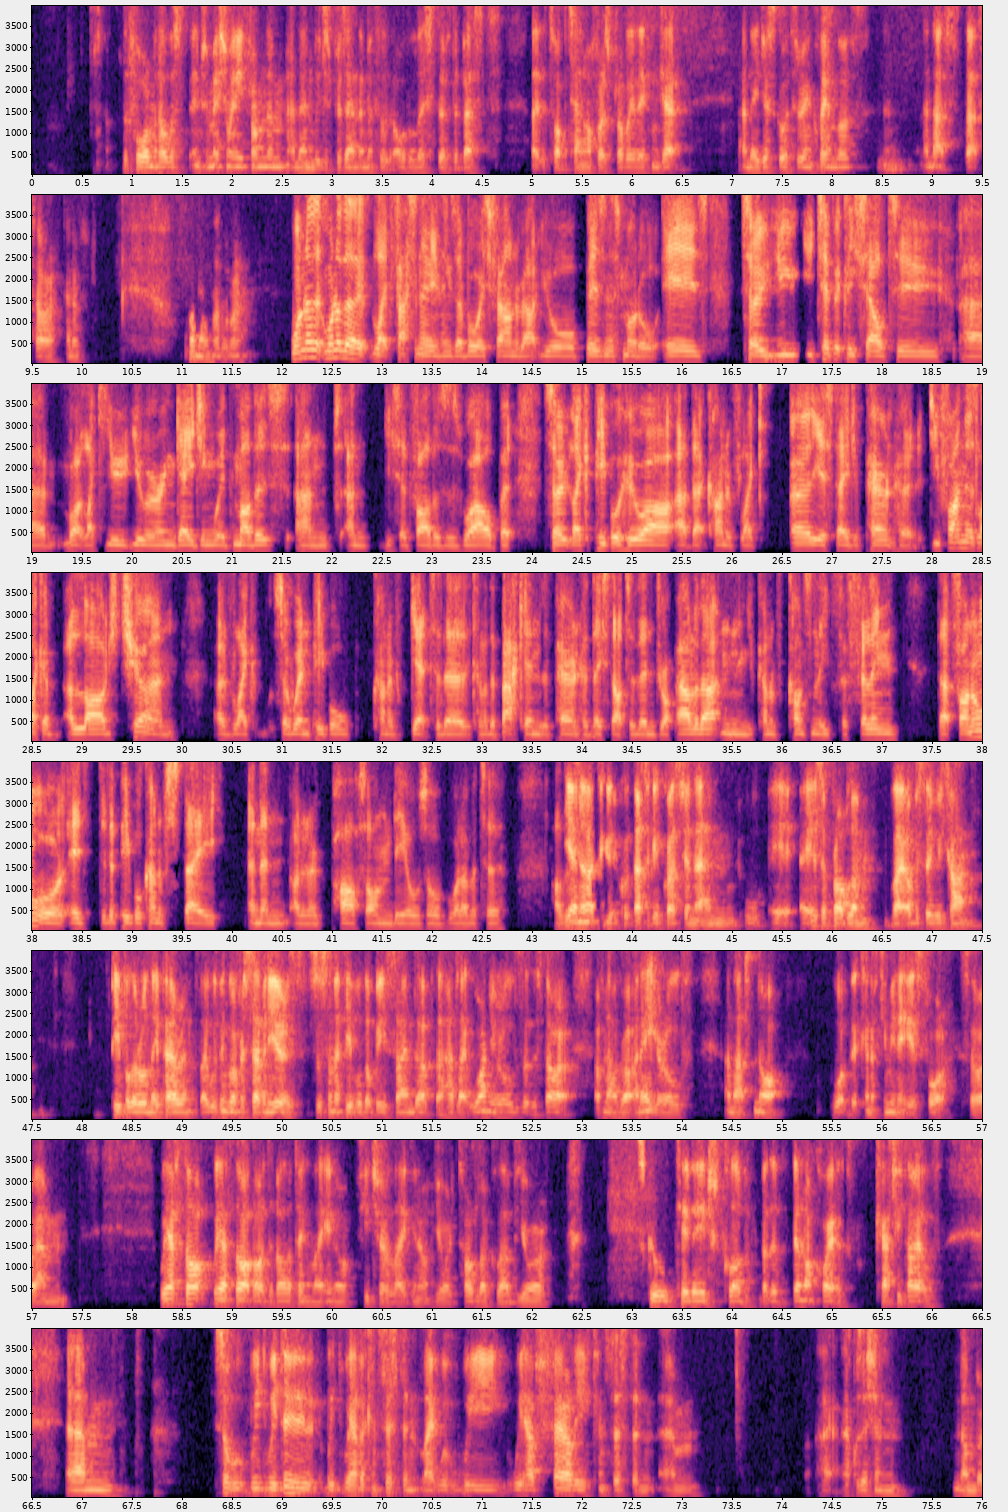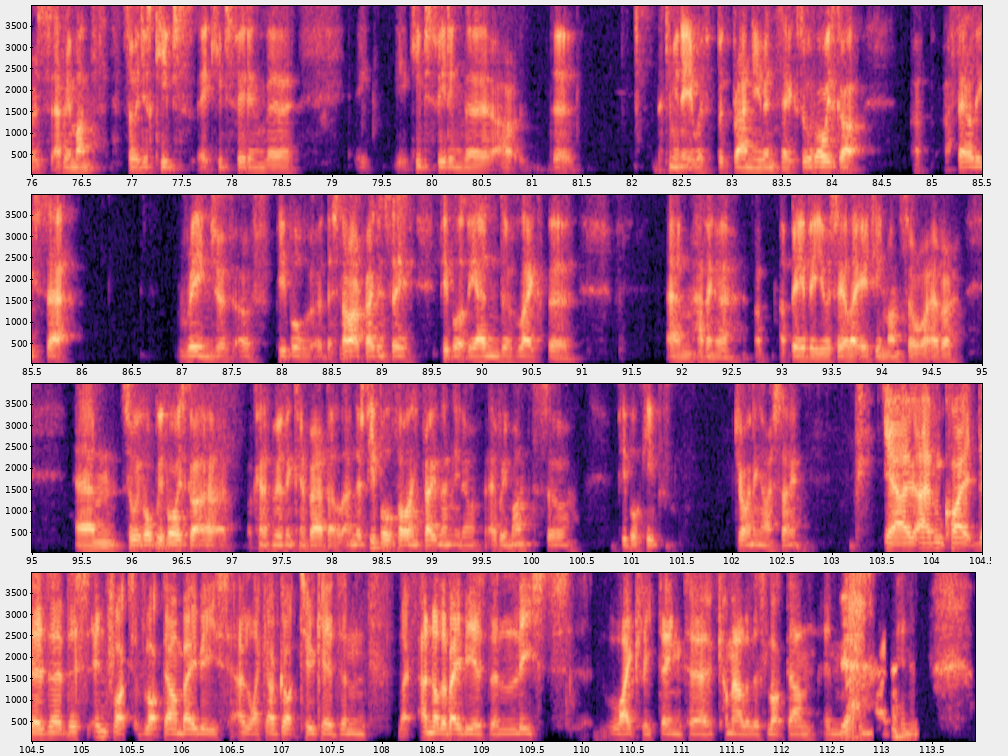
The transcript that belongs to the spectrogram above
the form with all the information we need from them, and then we just present them with all the list of the best, like the top ten offers probably they can get, and they just go through and claim those, and, and that's that's our kind of funnel, as it were. One of the, one of the like fascinating things I've always found about your business model is So you you typically sell to uh, what like you you were engaging with mothers and and you said fathers as well, but so like people who are at that kind of like earlier stage of parenthood. Do you find there's like a, a large churn of like so when people kind of get to the kind of the back ends of parenthood, they start to then drop out of that, and you're kind of constantly fulfilling that funnel, or is do the people kind of stay and then I don't know pass on deals or whatever to others? Yeah, no, that's a good that's a good question. Um, it, it is a problem. Like obviously we can't. People are only parents. Like we've been going for seven years, so some of the people that we signed up that had like one year olds at the start have now got an eight year old, and that's not what the kind of community is for. So um, we have thought we have thought about developing like you know future like you know your toddler club, your school kid age club, but they're not quite as catchy titles. Um, so we, we do we, we have a consistent like we we have fairly consistent um, acquisition numbers every month. So it just keeps it keeps feeding the it, it keeps feeding the our, the the community with with brand new intake. So we've always got a, a fairly set range of, of people at the start of pregnancy, people at the end of like the um, having a, a, a, baby, you would say like 18 months or whatever. Um, so we've we've always got a, a, kind of moving conveyor belt, and there's people falling pregnant, you know, every month. So people keep joining our site. Yeah, I, I haven't quite. There's a, this influx of lockdown babies. Like I've got two kids, and like another baby is the least likely thing to come out of this lockdown, in, yeah. in my opinion.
